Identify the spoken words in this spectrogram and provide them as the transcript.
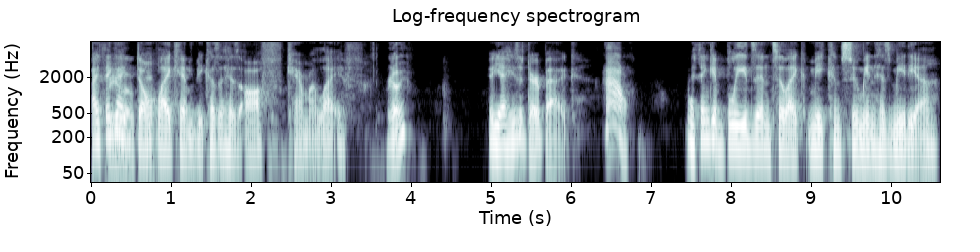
I think I don't like him because of his off-camera life. Really? Yeah, he's a dirtbag. How? I think it bleeds into like me consuming his media.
